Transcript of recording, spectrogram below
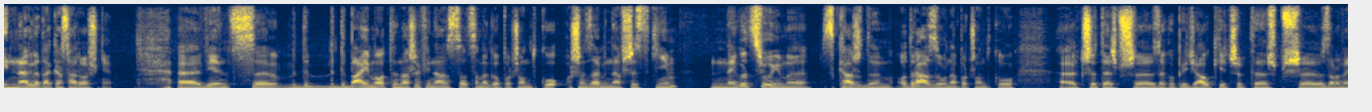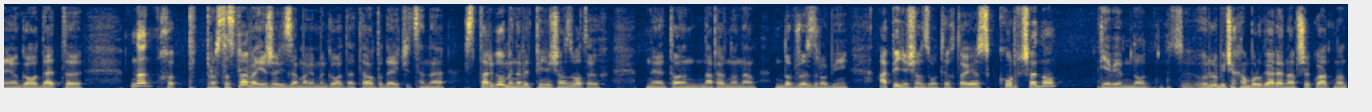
i nagle ta kasa rośnie. E, więc e, dbajmy o te nasze finanse od samego początku, oszczędzajmy na wszystkim, negocjujmy z każdym od razu na początku, e, czy też przy zakupie działki, czy też przy zamawianiu geodety. No, prosta sprawa, jeżeli zamawiamy geodetę, on podaje Ci cenę, stargujmy nawet 50 zł, to na pewno nam dobrze zrobi, a 50 zł to jest, kurczę, no nie wiem, no, lubicie hamburgery na przykład, no,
